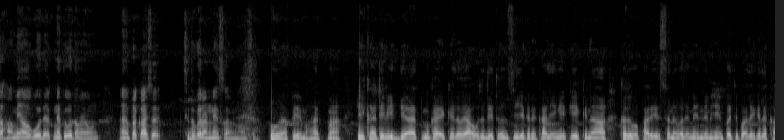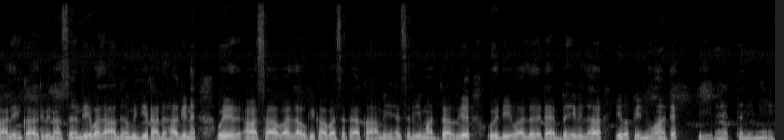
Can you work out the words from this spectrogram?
දහමේ අවබෝධයක් නැතුව තමයි ඔවුන් අ, ප්‍රකාශ සිදු කරන්නේ ස්වාමීන් වහන්සේ. ඔව් අපේ මහත්මයා ඒකට විද්‍යාත්මකයි කියලා ඔය අවුරුදු 200කට කලින් එක එකනා කරපු පරීක්ෂණවල මෙන්න මෙහෙම ප්‍රතිඵල කියලා කාලයෙන් කාලට වෙනස් වෙන දේවල් ආගම විදියට අදහාගෙන ඔය ආසාවල් ලෞකික අවශ්‍යතා කාමයේ හැසිරීම අද්‍රව්‍ය ඔය දේවල් වලට ඇබ්බැහි වෙලා ඒව පෙන්නුවාට ඒව ඇත්ත නෙමෙයි.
